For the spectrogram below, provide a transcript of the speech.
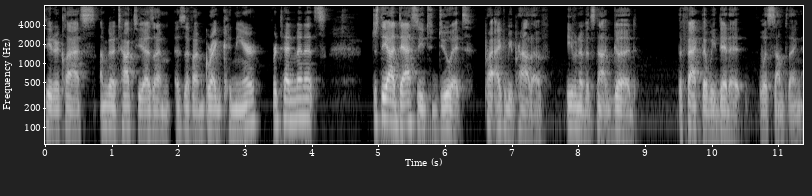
theater class. I'm going to talk to you as I'm as if I'm Greg Kinnear for 10 minutes." Just the audacity to do it, I could be proud of, even if it's not good. The fact that we did it was something.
